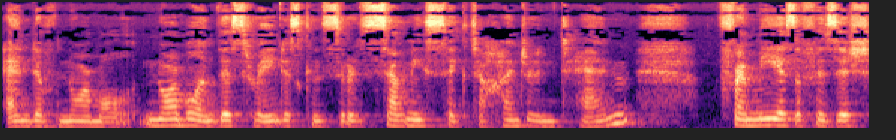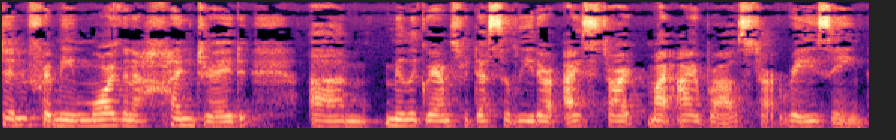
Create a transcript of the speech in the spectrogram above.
end of normal. Normal in this range is considered 76 to 110. For me as a physician, for me more than 100 um, milligrams per deciliter, I start, my eyebrows start raising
